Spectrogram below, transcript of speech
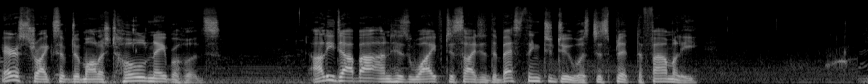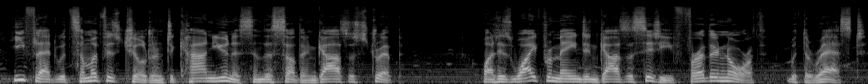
Airstrikes have demolished whole neighborhoods. Ali Daba and his wife decided the best thing to do was to split the family. He fled with some of his children to Khan Yunis in the southern Gaza Strip, while his wife remained in Gaza City further north with the rest.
